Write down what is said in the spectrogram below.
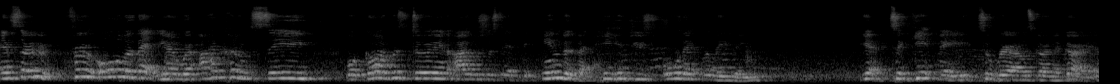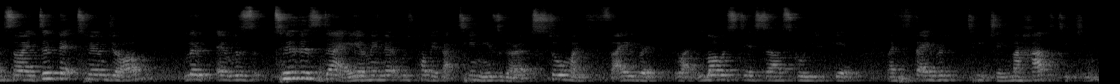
and so, through all of that, you know, where I couldn't see what God was doing, I was just at the end of it. He had used all that relieving, yeah, to get me to where I was going to go. And so I did that term job it was to this day, I mean, that was probably about 10 years ago, it's still my favourite, like, lowest decile school you could get, my favourite teaching, my hardest teaching.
